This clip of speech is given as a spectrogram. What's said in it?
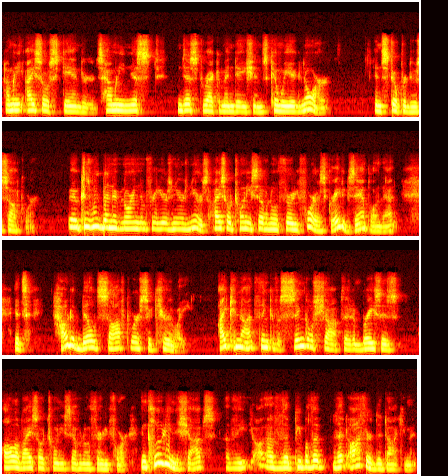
how many ISO standards, how many NIST, NIST recommendations can we ignore and still produce software? Because we've been ignoring them for years and years and years. ISO 27034 is a great example of that. It's how to build software securely. I cannot think of a single shop that embraces all of ISO 27034, including the shops of the of the people that, that authored the document.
